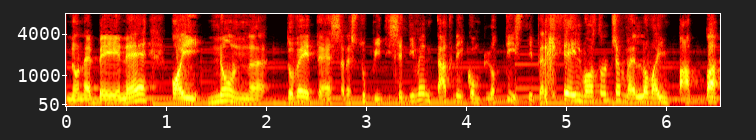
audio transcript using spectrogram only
non è bene. Poi non dovete essere stupiti se diventate dei complottisti, perché il vostro cervello va in pappa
